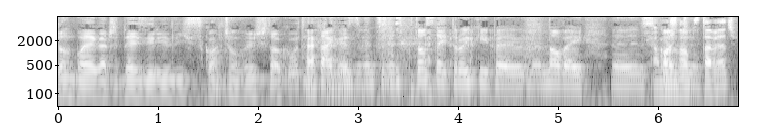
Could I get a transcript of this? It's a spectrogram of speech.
John Boyega, czy Daisy Ridley skończą w rynsztoku, tak? Tak, więc, więc, więc kto z tej trójki nowej y, A można skończy, obstawiać?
